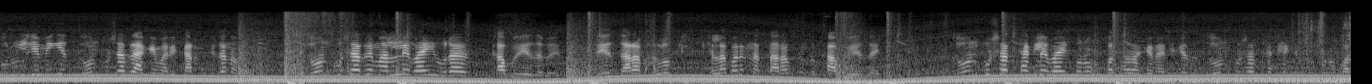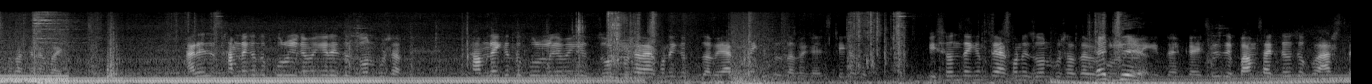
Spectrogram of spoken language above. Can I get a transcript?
কুরুল গেমিং এর জোন প্রসারে আগে মারি, কারণ কি জানো? জোন প্রসারে মারলে ভাই ওরা কাবু হয়ে যাবে। যে যারা ভালো খেলা পারে না, তারাও কিন্তু কাবু হয়ে যায়। জোন প্রসাদ থাকলে ভাই কোনো কথা থাকে না ঠিক আছে? জোন প্রসাদ থাকলে কিন্তু কোনো কথা থাকে না ভাই। আর এই যে সামনে কিন্তু কুরুল গেমিং এর এই যে জোন প্রসাদ সামনে কিন্তু কুরুল গেমিং এর জোন প্রসার এখনই কিন্তু যাবে এখনই কিন্তু যাবে গাইস ঠিক আছে? পিছন দিয়ে কিন্তু এখনই জোন প্রসার যাবে এর গাইস এই যে বাম সাইড দিয়েও যে আসছে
